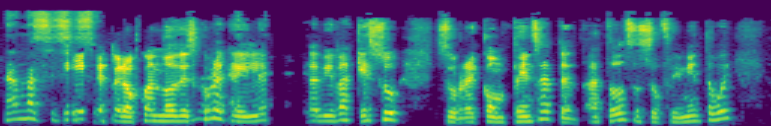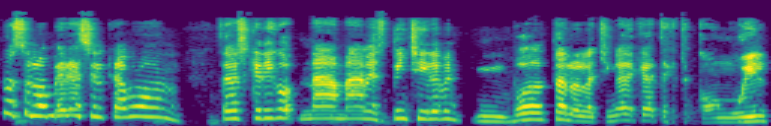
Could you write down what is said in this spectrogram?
nada más es Sí, eso. pero cuando descubre que Eleven está viva, que es su, su recompensa a, todo su sufrimiento, güey, no se lo merece el cabrón. ¿Sabes qué digo? Nada mames, pinche Eleven, bótalo a la chingada y quédate con Will.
